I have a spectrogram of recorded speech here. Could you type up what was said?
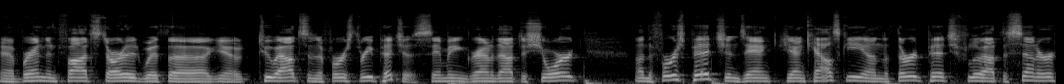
Uh, Brandon Pfaadt started with uh, you know two outs in the first three pitches. Semien grounded out to short on the first pitch, and Zan- Jankowski on the third pitch flew out to center.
